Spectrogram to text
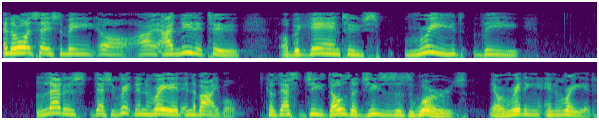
and the Lord says to me, uh, I, I needed to uh, begin to read the letters that's written and read in the Bible, because that's Jesus, those are Jesus' words. They are written and read.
